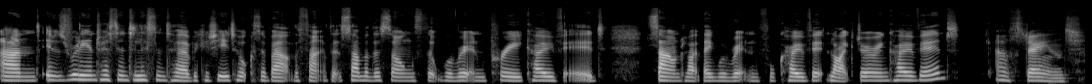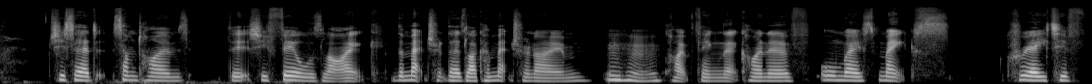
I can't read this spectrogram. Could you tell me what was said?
and it was really interesting to listen to her because she talks about the fact that some of the songs that were written pre-COVID sound like they were written for COVID, like during COVID. Oh, strange. She said sometimes that she feels like the metro there's like a metronome Mm-hmm. type thing that kind of almost makes creative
